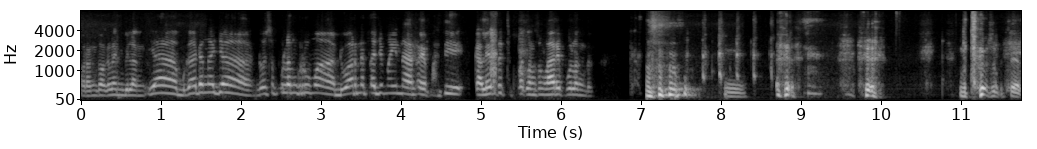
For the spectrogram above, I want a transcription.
orang tua kalian bilang ya begadang aja dosa pulang ke rumah di warnet aja mainan. Eh pasti kalian tuh cepat langsung lari pulang tuh. Betul betul.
